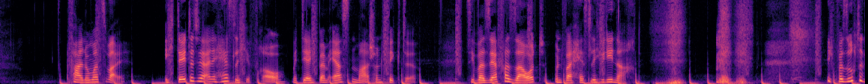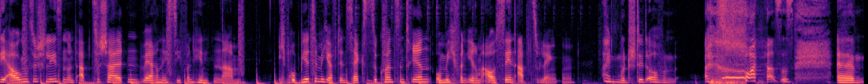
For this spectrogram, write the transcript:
Fall Nummer zwei. Ich datete eine hässliche Frau, mit der ich beim ersten Mal schon fickte. Sie war sehr versaut und war hässlich wie die Nacht. Ich versuchte die Augen zu schließen und abzuschalten, während ich sie von hinten nahm. Ich probierte mich auf den Sex zu konzentrieren, um mich von ihrem Aussehen abzulenken. Mein Mund steht offen. Boah, das ist. Ähm,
